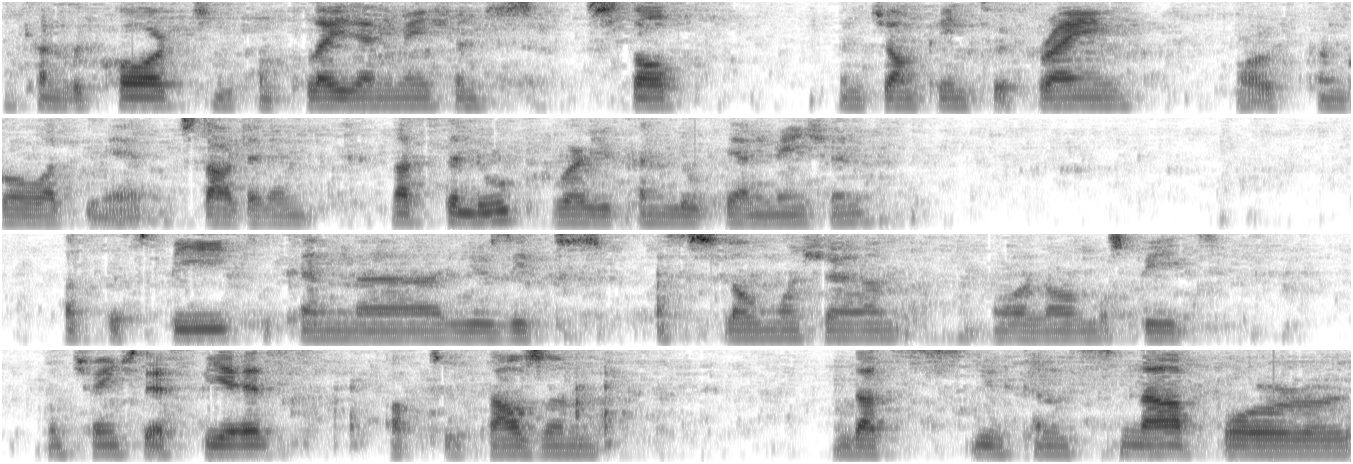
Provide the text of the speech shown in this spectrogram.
You can record, you can play the animations, stop, and jump into a frame or you can go at the end, start it and that's the loop where you can loop the animation. That's the speed, you can uh, use it as slow motion or normal speed can change the FPS up to 1000 that's you can snap or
